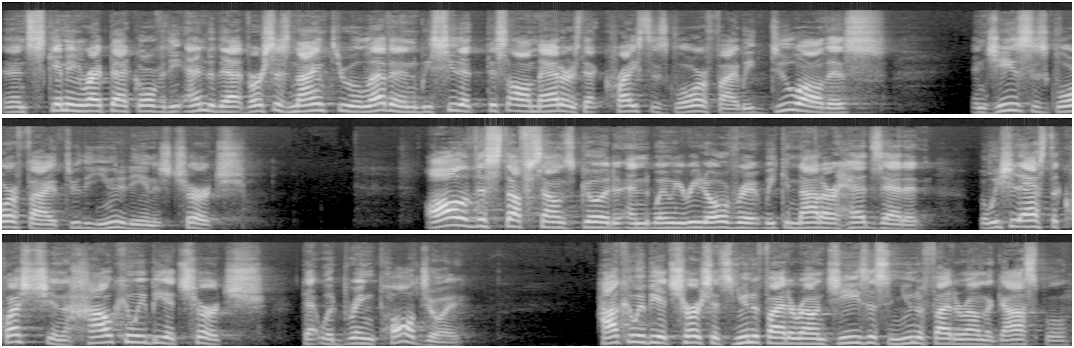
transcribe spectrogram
And then skimming right back over the end of that, verses 9 through 11, we see that this all matters, that Christ is glorified. We do all this, and Jesus is glorified through the unity in his church. All of this stuff sounds good, and when we read over it, we can nod our heads at it. But we should ask the question how can we be a church that would bring Paul joy? How can we be a church that's unified around Jesus and unified around the gospel?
